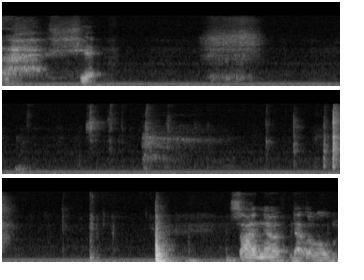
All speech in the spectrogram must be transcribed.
Ah, shit. Side note, that little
